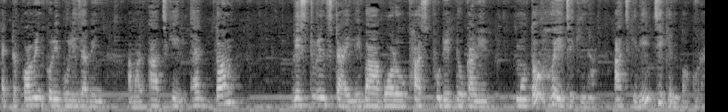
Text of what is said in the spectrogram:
একটা কমেন্ট করে বলে যাবেন আমার আজকের একদম রেস্টুরেন্ট স্টাইলে বা বড় ফাস্ট ফুডের দোকানের মতো হয়েছে কিনা আজকের এই চিকেন পকোড়া।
